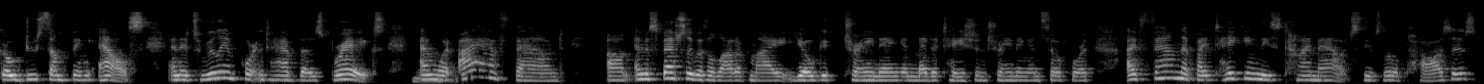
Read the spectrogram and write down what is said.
go do something else. And it's really important to have those breaks. And mm-hmm. what I have found, um, and especially with a lot of my yogic training and meditation training and so forth, I've found that by taking these timeouts, these little pauses,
